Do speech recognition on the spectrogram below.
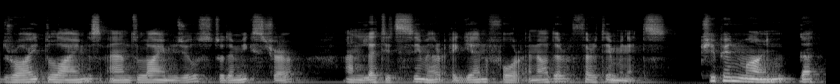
dried limes and lime juice to the mixture and let it simmer again for another 30 minutes. Keep in mind that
